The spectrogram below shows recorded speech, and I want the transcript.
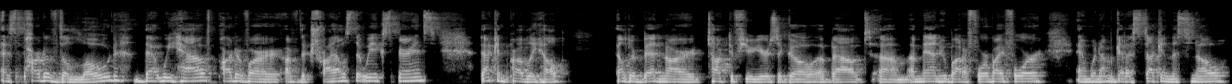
as part of the load that we have, part of our of the trials that we experience, that can probably help. Elder Bednar talked a few years ago about um, a man who bought a four by four and when I'm got stuck in the snow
